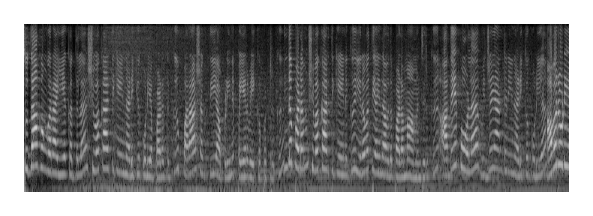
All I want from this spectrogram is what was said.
சுதா கொங்கரா இயக்கத்துல சிவகார்த்திகேயன் நடிக்கக்கூடிய படத்துக்கு பராசக்தி அப்படின்னு பெயர் வைக்கப்பட்டிருக்கு. இந்த படம் சிவகார்த்திகேயனுக்கு இருபத்தி ஐந்தாவது படமா அமைஞ்சிருக்கு. அதே போல விஜய் ஆண்டனி நடிக்கக்கூடிய அவருடைய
